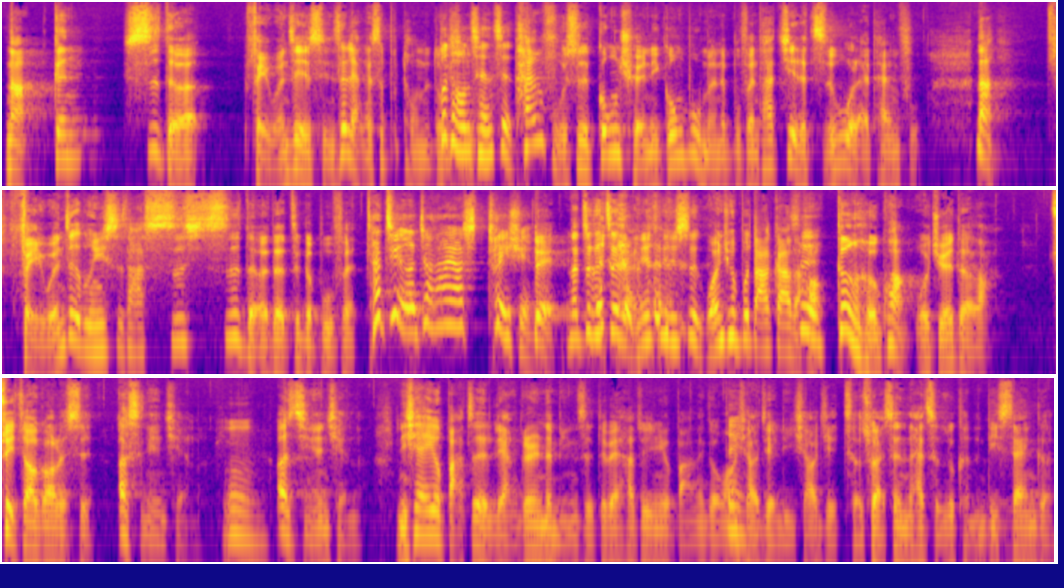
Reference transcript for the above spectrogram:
那跟私德绯闻这件事情，这两个是不同的东西，不同层次。贪腐是公权力、公部门的部分，他借了职务来贪腐，那。绯闻这个东西是他私私德的这个部分，他进而叫他要退选。对，那这个这两件事情是完全不搭嘎的。哈。更何况，我觉得啦，最糟糕的是二十年前了，嗯，二十几年前了，你现在又把这两个人的名字，对不对？他最近又把那个王小姐、李小姐扯出来，甚至还扯出可能第三个，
